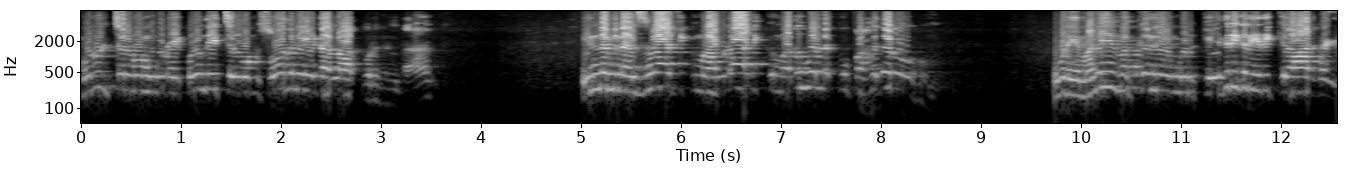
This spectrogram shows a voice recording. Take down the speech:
பொருள் செல்வம் உங்களுடைய குழந்தை செல்வம் சோதனை என்று அல்லாஹ் கூறுகின்றான். இன்னும் அஸ்வாதிக்கும் அவுலாதிக்கும் அதுவல்லுக்கும் பகதரோகும் உங்களுடைய மனைவி மக்களே உங்களுக்கு எதிரிகள் இருக்கிறார்கள்.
